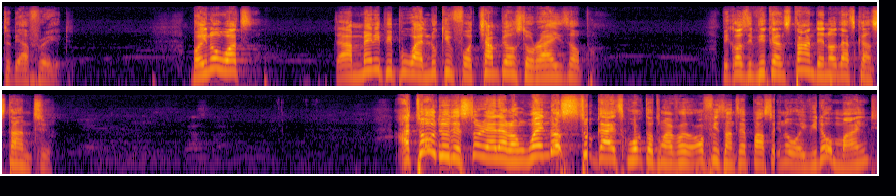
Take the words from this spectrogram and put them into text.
to be afraid. But you know what? There are many people who are looking for champions to rise up. Because if you can stand, then others can stand too. I told you the story earlier on. When those two guys walked up to my office and said, Pastor, you know what, if you don't mind,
